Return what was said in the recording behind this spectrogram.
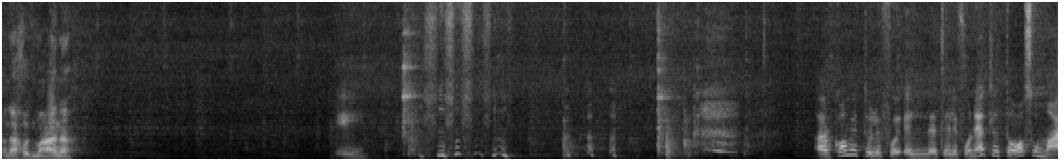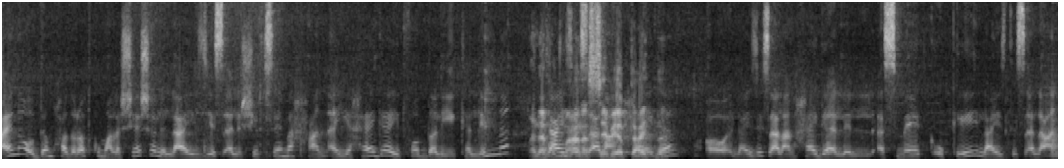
هناخد معانا. إيه. أرقام التليفو... التليفونات للتواصل معانا قدام حضراتكم على الشاشة. للي عايز يسأل الشيف سامح عن أي حاجة يتفضل يكلمنا. هناخد معانا السيبيا بتاعتنا. آه اللي عايز يسأل عن حاجة للأسماك okay. اللي عايز تسأل عن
